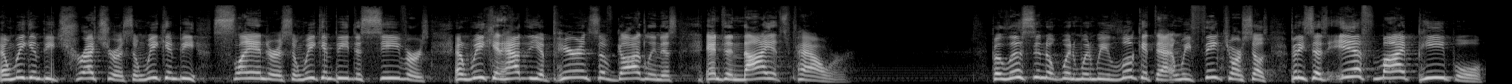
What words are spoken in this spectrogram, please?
and we can be treacherous, and we can be slanderous, and we can be deceivers, and we can have the appearance of godliness and deny its power. But listen to when, when we look at that and we think to ourselves, but he says, if my people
